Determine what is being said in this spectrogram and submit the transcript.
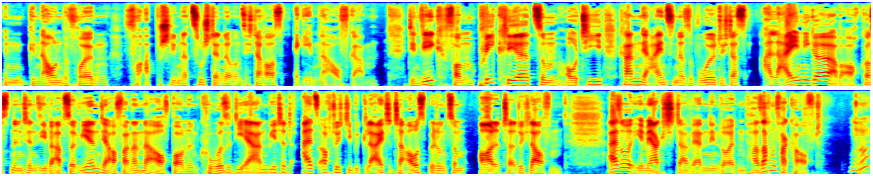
im genauen Befolgen vorab beschriebener Zustände und sich daraus ergebende Aufgaben. Den Weg vom Pre-Clear zum OT kann der Einzelne sowohl durch das alleinige, aber auch kostenintensive Absolvieren der aufeinander aufbauenden Kurse, die er anbietet, als auch durch die begleitete Ausbildung zum Auditor durchlaufen. Also, ihr merkt, da werden den Leuten ein paar Sachen verkauft. Hm,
